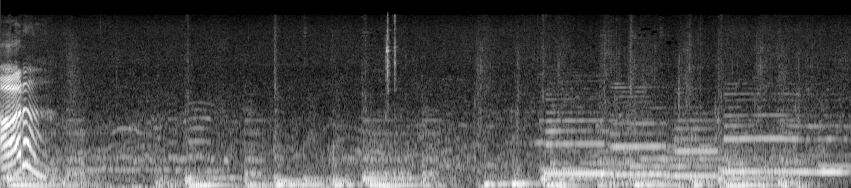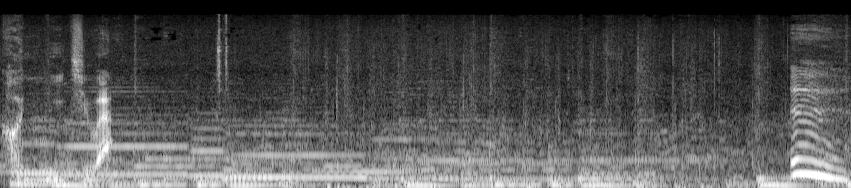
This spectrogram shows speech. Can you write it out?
あら。こんにちは。ええ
